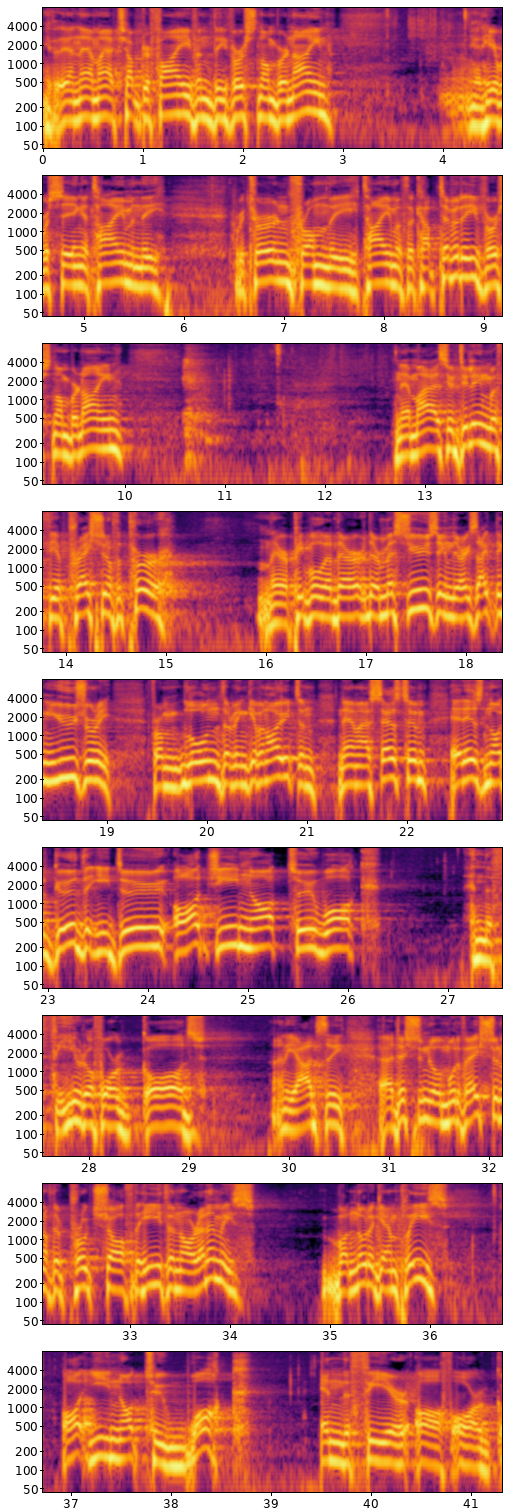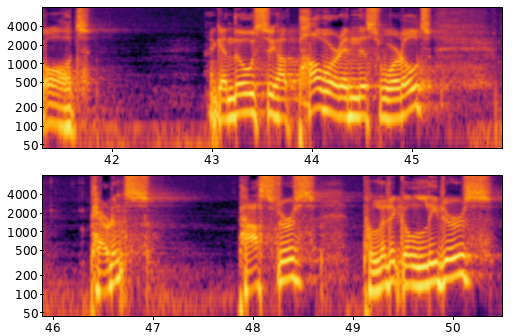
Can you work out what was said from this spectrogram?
Then Nehemiah chapter 5 and the verse number 9. And here we're seeing a time in the return from the time of the captivity, verse number 9. Nehemiah you're dealing with the oppression of the poor. There are people that they're, they're misusing, they're exacting usury from loans that have been given out. And Nehemiah says to him, It is not good that ye do, ought ye not to walk in the fear of our God. And he adds the additional motivation of the approach of the heathen our enemies. But note again, please, ought ye not to walk in the fear of our God? Again, those who have power in this world, parents, pastors, political leaders,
